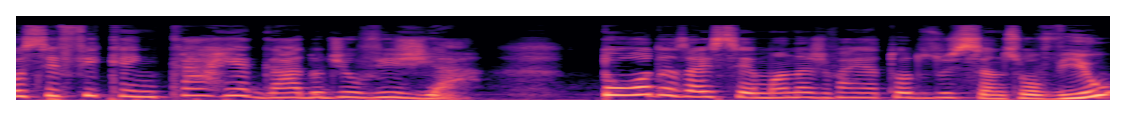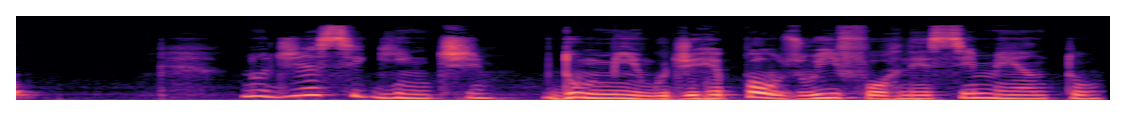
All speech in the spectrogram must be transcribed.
Você fica encarregado de o vigiar. Todas as semanas vai a Todos os Santos, ouviu? No dia seguinte, domingo de repouso e fornecimento,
